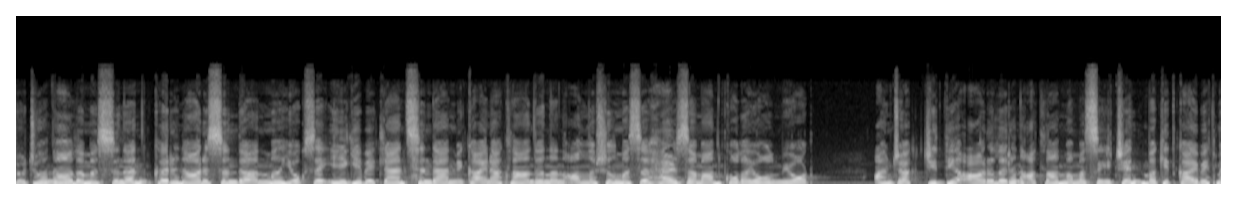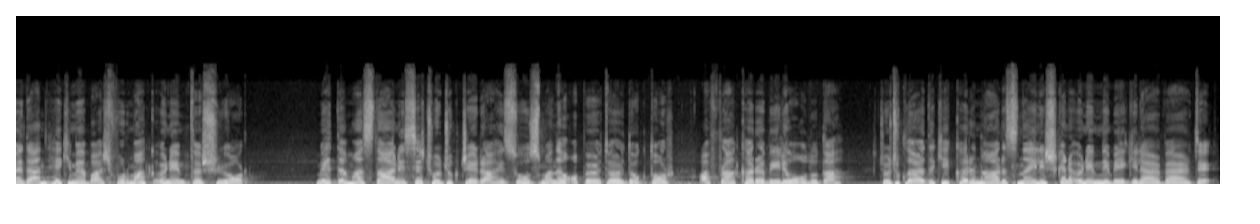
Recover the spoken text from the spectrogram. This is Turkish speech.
Çocuğun ağlamasının karın ağrısından mı yoksa ilgi beklentisinden mi kaynaklandığının anlaşılması her zaman kolay olmuyor. Ancak ciddi ağrıların atlanmaması için vakit kaybetmeden hekime başvurmak önem taşıyor. Meddem Hastanesi Çocuk Cerrahisi uzmanı operatör doktor Afra Karavelioğlu da çocuklardaki karın ağrısına ilişkin önemli bilgiler verdi.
